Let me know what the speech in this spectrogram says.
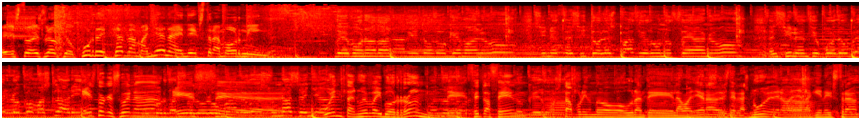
Esto es lo que ocurre cada mañana en Extra Morning. Debo nada a nadie, todo malo. Si necesito el espacio de un océano, en silencio puedo verlo con más claridad. Esto que suena es, eh, cuenta nueva y borrón de ZCen. Hemos estado poniendo durante la mañana, desde las 9 de la mañana aquí en Extra,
